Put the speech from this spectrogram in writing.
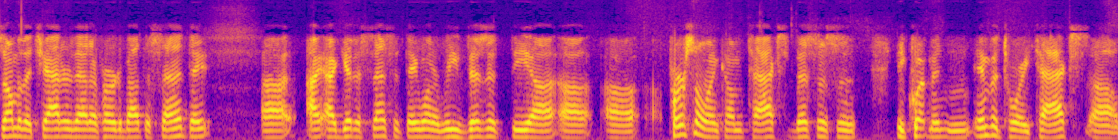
some of the chatter that I've heard about the Senate, they uh, I, I get a sense that they want to revisit the uh, uh, uh, personal income tax, business equipment and inventory tax, uh,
